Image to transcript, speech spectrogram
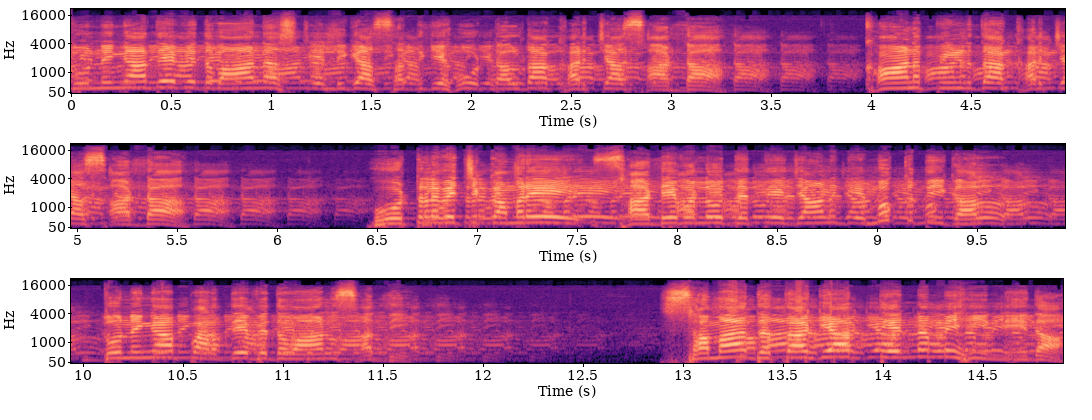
ਦੁਨੀਆ ਦੇ ਵਿਦਵਾਨ ਆਸਟ੍ਰੇਲੀਆ ਸਦਕੇ ਹੋਟਲ ਦਾ ਖਰਚਾ ਸਾਡਾ, ਖਾਣ ਪੀਣ ਦਾ ਖਰਚਾ ਸਾਡਾ, ਹੋਟਲ ਵਿੱਚ ਕਮਰੇ ਸਾਡੇ ਵੱਲੋਂ ਦਿੱਤੇ ਜਾਣਗੇ। ਮੁੱਖ ਦੀ ਗੱਲ, ਦੁਨੀਆ ਭਰ ਦੇ ਵਿਦਵਾਨ ਸਾਦੀ ਸਮਾਂ ਦਿੱਤਾ ਗਿਆ 3 ਮਹੀਨੇ ਦਾ।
